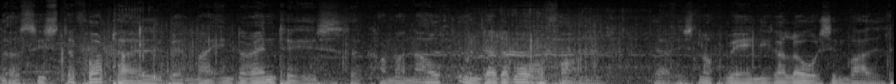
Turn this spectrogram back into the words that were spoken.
Das ist der Vorteil, wenn man in Rente ist. Da kann man auch unter der Woche fahren. Da ist noch weniger los im Wald.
